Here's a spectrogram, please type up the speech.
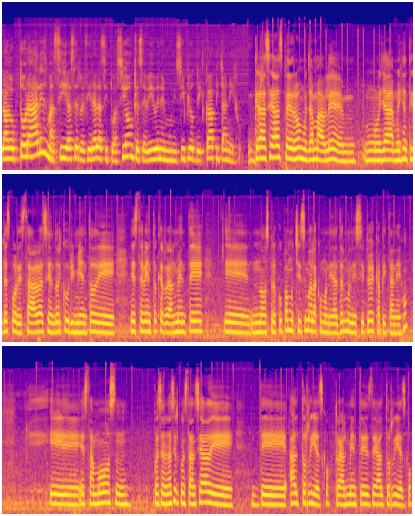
La doctora Alice Macías se refiere a la situación que se vive en el municipio de Capitanejo. Gracias Pedro, muy amable, muy, muy gentiles por estar haciendo el cubrimiento de este evento que realmente eh, nos preocupa muchísimo a la comunidad del municipio de Capitanejo. Eh, estamos mm, pues en una circunstancia de, alto riesgo, realmente es de alto riesgo.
